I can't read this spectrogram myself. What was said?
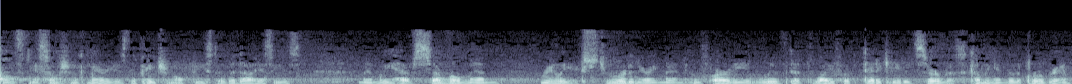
since the Assumption of Mary is the patronal feast of the diocese. And then we have several men, really extraordinary men, who've already lived a life of dedicated service coming into the program.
